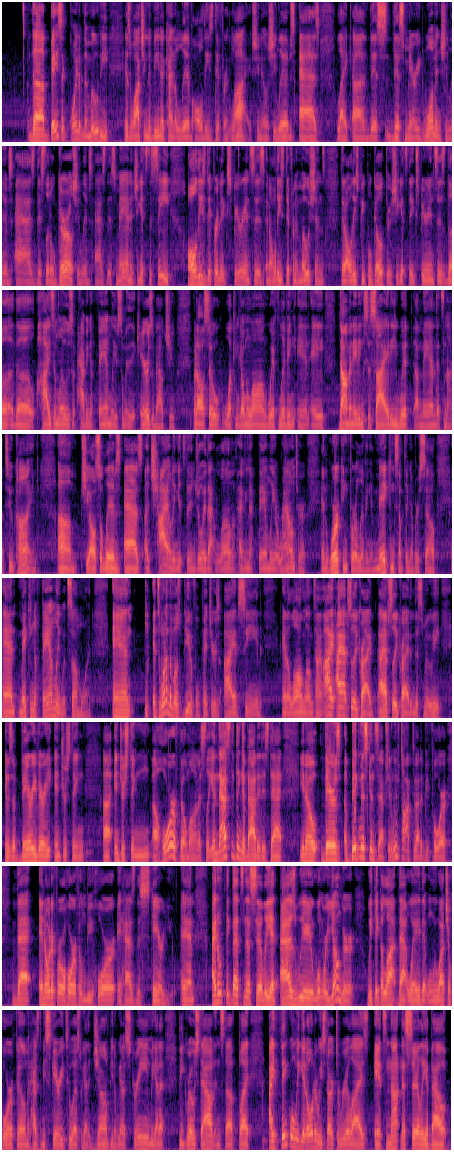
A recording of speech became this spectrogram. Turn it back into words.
the basic point of the movie is watching Navina kind of live all these different lives. You know, she lives as like uh, this this married woman. She lives as this little girl. She lives as this man, and she gets to see all these different experiences and all these different emotions that all these people go through. She gets the experiences, the the highs and lows of having a family, of somebody that cares about you, but also what can go along with living in a dominating society with a man that's not too kind. Um, she also lives as a child and gets to enjoy that love of having that family around her and working for a living and making something of herself and making a family with someone. And it's one of the most beautiful pictures I have seen in a long, long time. I, I absolutely cried. I absolutely cried in this movie. It was a very, very interesting uh, interesting uh, horror film, honestly. And that's the thing about it is that, you know, there's a big misconception. We've talked about it before that in order for a horror film to be horror, it has to scare you. And I don't think that's necessarily it. As we, when we're younger, we think a lot that way that when we watch a horror film, it has to be scary to us. We got to jump, you know, we got to scream, we got to be grossed out and stuff. But I think when we get older, we start to realize it's not necessarily about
